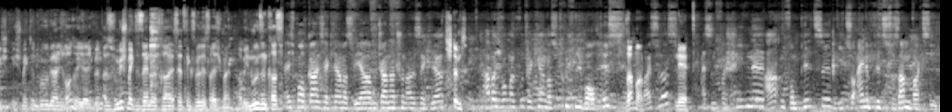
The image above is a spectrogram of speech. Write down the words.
ich, ich schmecke den Trüffel gar nicht raus, hier ich bin. Also für mich schmeckt es sehr neutral, ist jetzt nichts Wildes, weiß ich mein. Aber die Nudeln sind krass. Ich brauche gar nicht erklären, was wir haben. Jan hat schon alles erklärt. Stimmt. Aber ich wollte mal kurz erklären, was Trüffel überhaupt ist. Sag mal. Weißt du das? Nee. Es sind verschiedene Arten von Pilze, die zu einem Pilz zusammenwachsen.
